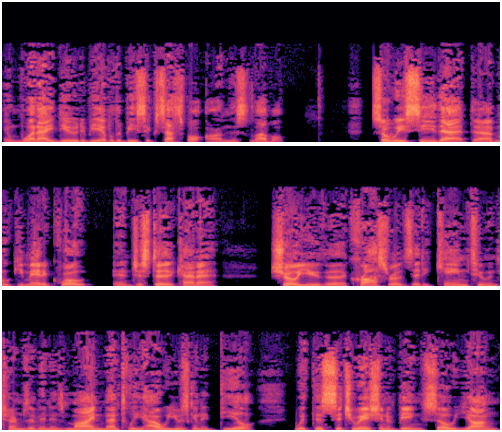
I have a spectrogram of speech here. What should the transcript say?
and what I do to be able to be successful on this level. So we see that uh, Mookie made a quote, and just to kind of show you the crossroads that he came to in terms of in his mind mentally how he was going to deal with this situation of being so young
